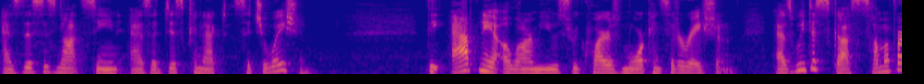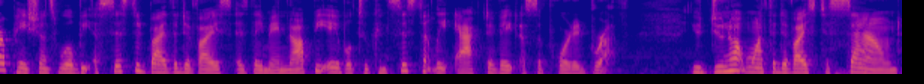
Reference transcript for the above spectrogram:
as this is not seen as a disconnect situation. The apnea alarm use requires more consideration. As we discussed, some of our patients will be assisted by the device as they may not be able to consistently activate a supported breath. You do not want the device to sound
